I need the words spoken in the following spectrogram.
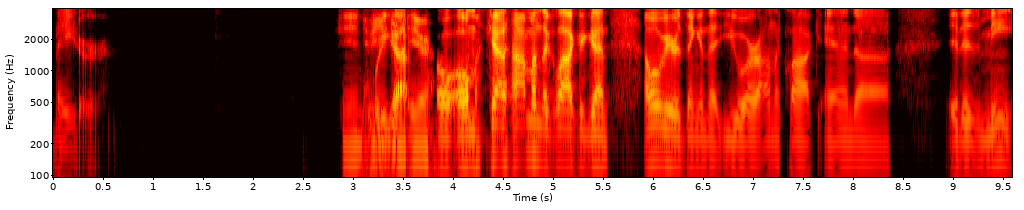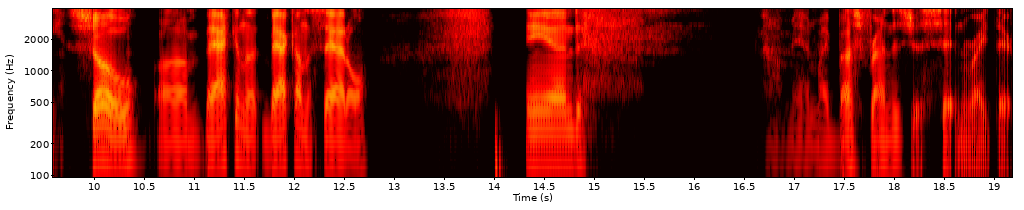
Bader. And who What do you got, here? Oh, oh my God, I'm on the clock again. I'm over here thinking that you are on the clock, and uh, it is me. So um, back in the back on the saddle, and oh man, my best friend is just sitting right there.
